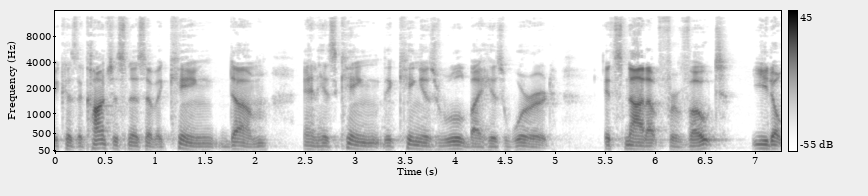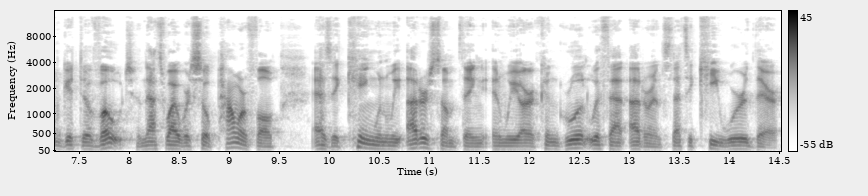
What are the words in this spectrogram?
because the consciousness of a king, dumb, and his king, the king is ruled by his word. It's not up for vote. You don't get to vote. And that's why we're so powerful as a king when we utter something and we are congruent with that utterance. That's a key word there.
